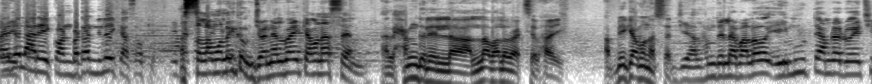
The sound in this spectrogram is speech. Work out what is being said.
প্যানেল আর এই কনভার্টার নিলেই কাজ ওকে আসসালামু আলাইকুম জয়নাল ভাই কেমন আছেন? আলহামদুলিল্লাহ আল্লাহ ভালো রাখছে ভাই। আপনি কেমন আছেন? জি আলহামদুলিল্লাহ ভালো। এই মুহূর্তে আমরা রয়েছি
